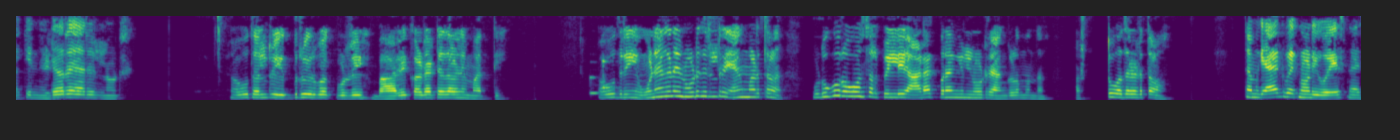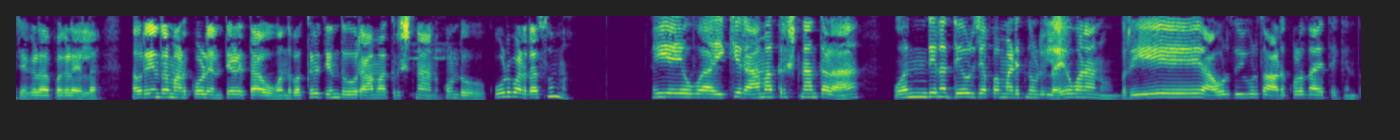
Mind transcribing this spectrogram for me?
ಆಕೆ ನಿಡ್ಯಾರ ಯಾರಿಲ್ಲ ನೋಡ್ರಿ. ಹೌದಲ್ರಿ, ಇಬ್ರು ಇರ್ಬೇಕು ಬಿಡ್ರಿ. ಭಾರಿ ಕಡಾಟದಾಳೆ ಮತ್ತೆ. ಹೌದ್ರಿ ಉಣೆಗಣೆ ನೋಡಿದ್ರಿಲ್ರಿ? ಹೆಂಗ್ ಮಾಡ್ತಾಳ? ಹುಡುಗರು ಒಂದ್ ಸ್ವಲ್ಪ ಇಲ್ಲಿ ಆಡಕ್ ಬರಂಗಿಲ್ಲ ನೋಡ್ರಿ ಅಂಗಳ ಮುಂದ. ಅಷ್ಟು ಒದರಾಡ್ತಾವ ತಮ್ಗೆ ಯಾಕೆ ಬೇಕು ನೋಡಿ ವಯಸ್ಸಿನ ಜಗಳ ಪಗಳ ಎಲ್ಲ. ಅವ್ರೇನ್ರ ಮಾಡ್ಕೊಳ್ಳಿ ಅಂತೇಳಿ ತಾವು ಒಂದ್ ಬಕ್ರಿ ತಿಂದು ರಾಮ ಕೃಷ್ಣ ಅನ್ಕೊಂಡು ಕೂಡಬಾರ್ದ ಸುಮ್ಮ ಅಯ್ಯಯ್ಯವ್ವ ರಾಮ ಕೃಷ್ಣ ಅಂತಳ. ಒಂದಿನ ದೇವ್ರ ಜಪ ಮಾಡಿದ್ ನೋಡಿಲ್ಲ ಅಯ್ಯವ್ವ ನಾನು. ಬರೀ ಅವ್ರದ್ದು ಇವ್ರದ್ದು ಆಡ್ಕೊಳ್ಳೋದಾಯ್ತಕ್ಕಿಂತ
